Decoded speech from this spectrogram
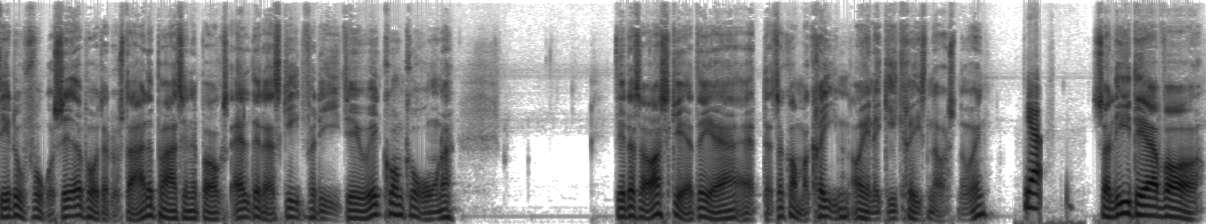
det, du fokuserede på, da du startede Party Box, alt det, der er sket, fordi det er jo ikke kun corona. Det, der så også sker, det er, at der så kommer krigen og energikrisen også nu, ikke? Ja. Så lige der, hvor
